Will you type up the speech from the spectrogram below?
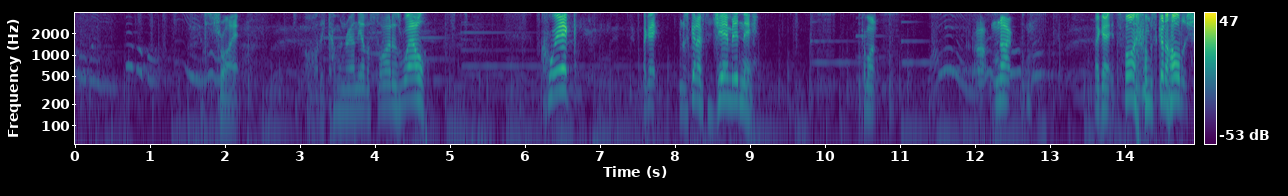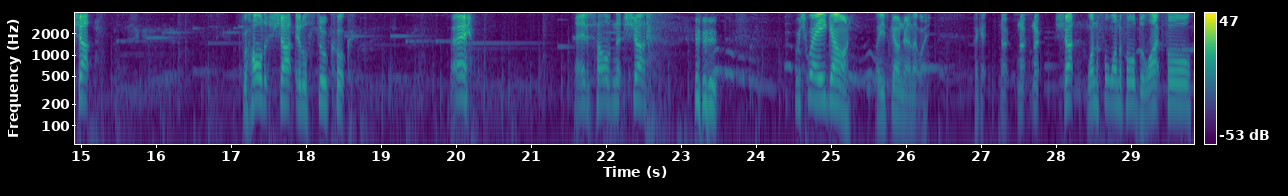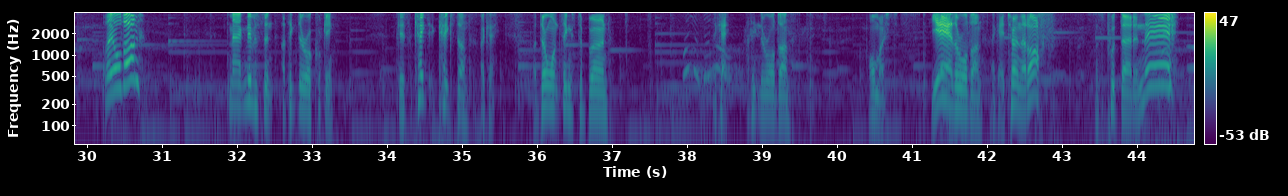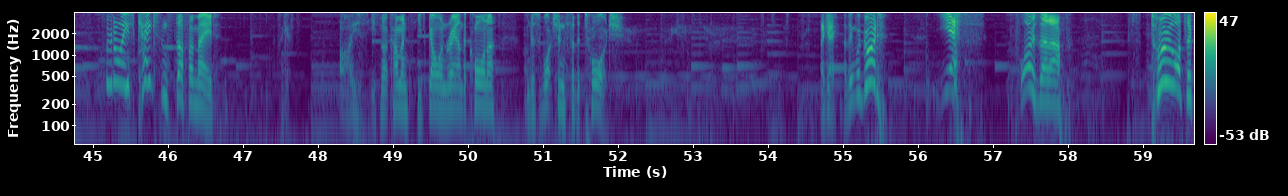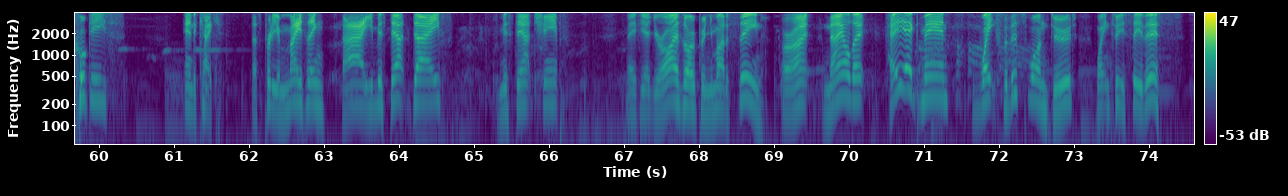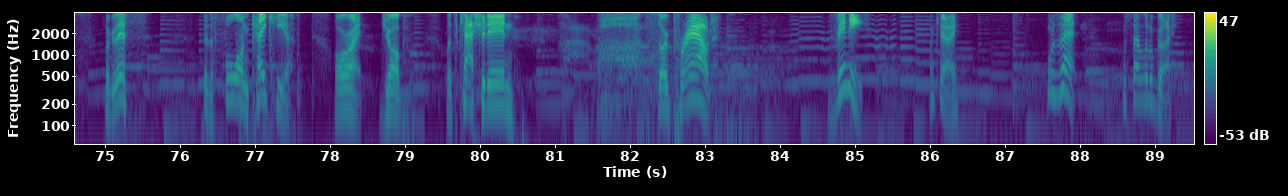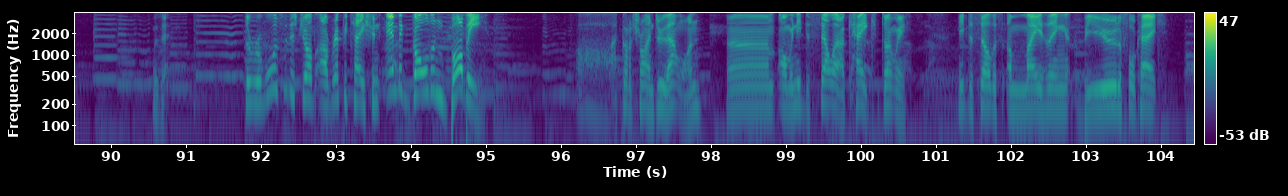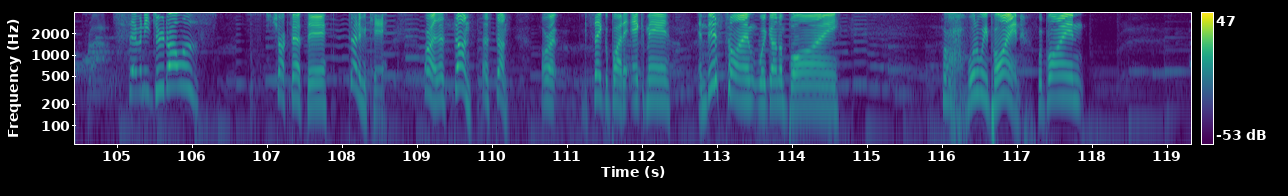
Let's try it. Oh, they're coming around the other side as well. Quick! Okay, I'm just gonna have to jam it in there. Come on. Oh, no. Okay, it's fine. I'm just gonna hold it shut. If we hold it shut, it'll still cook. Hey. Hey, just holding it shut. Which way are you going? Oh, he's going around that way. Okay, no, no, no. Shut. Wonderful, wonderful, delightful. Are they all done? Magnificent. I think they're all cooking. Okay, so the cake, cake's done. Okay. I don't want things to burn. Okay, I think they're all done. Almost. Yeah, they're all done. Okay, turn that off. Let's put that in there. Look at all these cakes and stuff I made. Okay. Oh, he's, he's not coming. He's going round the corner. I'm just watching for the torch. Okay, I think we're good. Yes! Close that up. Two lots of cookies and a cake. That's pretty amazing. Ah, you missed out, Dave. You missed out, champ. Maybe if you had your eyes open, you might have seen. Alright, nailed it. Hey, Eggman. Wait for this one, dude. Wait until you see this. Look at this. There's a full-on cake here. Alright, job. Let's cash it in. Oh, I'm so proud. Vinny. Okay. What's that? What's that little guy? What's that? The rewards for this job are reputation and a golden bobby. Oh, I gotta try and do that one. Um, oh, we need to sell our cake, don't we? Need to sell this amazing, beautiful cake. $72! Let's chuck that there. Don't even care. Alright, that's done. That's done. Alright, say goodbye to Eggman. And this time, we're gonna buy... Oh, what are we buying? We're buying...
